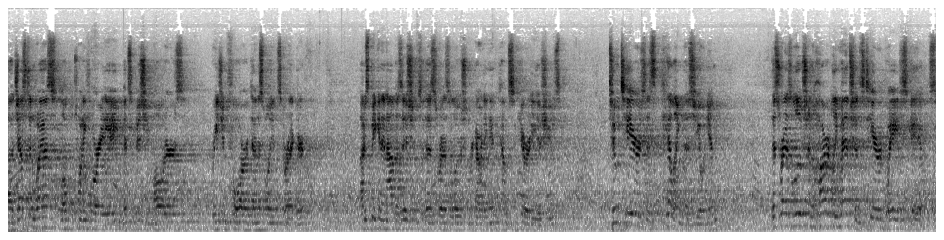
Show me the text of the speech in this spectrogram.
Uh, Justin West, Local 2488, Mitsubishi Motors, Region 4, Dennis Williams, Director. I'm speaking in opposition to this resolution regarding income security issues. Two tiers is killing this union. This resolution hardly mentions tiered wage scales.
